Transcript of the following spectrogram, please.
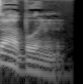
صعب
